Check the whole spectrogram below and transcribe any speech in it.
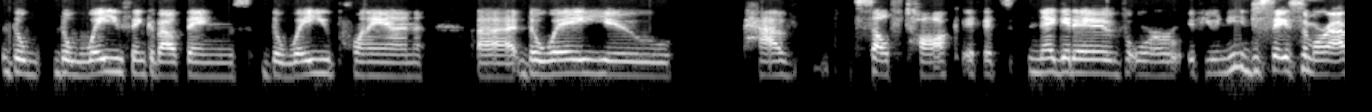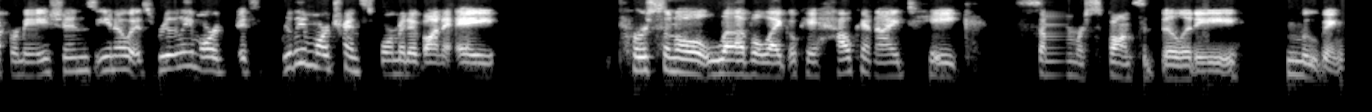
the the way you think about things, the way you plan, uh, the way you have self talk. If it's negative or if you need to say some more affirmations, you know, it's really more it's really more transformative on a personal level. Like, okay, how can I take some responsibility moving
